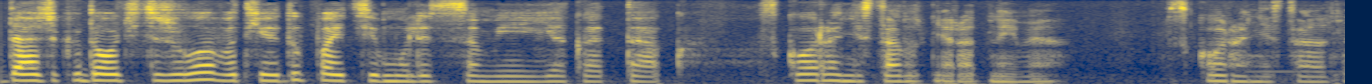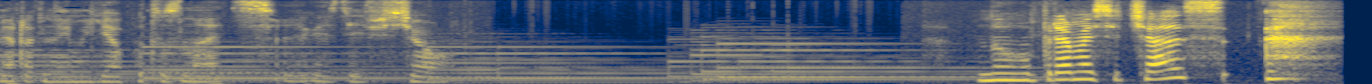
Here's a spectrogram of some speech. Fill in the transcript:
Даже когда очень тяжело, вот я иду по этим улицам, и я такая, так, скоро они станут мне родными. Скоро они станут мне родными, я буду знать здесь все. Но прямо сейчас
